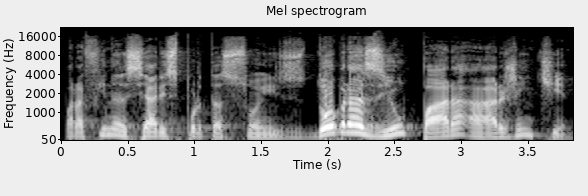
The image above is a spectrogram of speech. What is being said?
para financiar exportações do Brasil para a Argentina.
